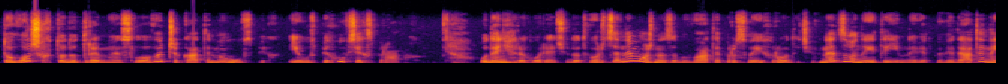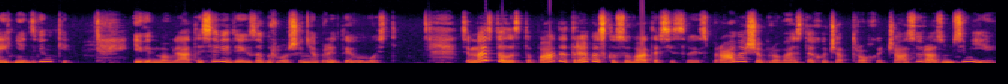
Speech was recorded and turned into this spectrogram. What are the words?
Того ж, хто дотримує слова, чекатиме успіх, і успіх у всіх справах. У день Григорія Чудотворця не можна забувати про своїх родичів, не дзвонити їм, не відповідати на їхні дзвінки і відмовлятися від їх запрошення прийти в гості. 17 листопада треба скасувати всі свої справи, щоб провести хоча б трохи часу разом з сім'єю.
